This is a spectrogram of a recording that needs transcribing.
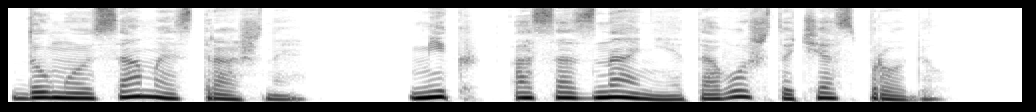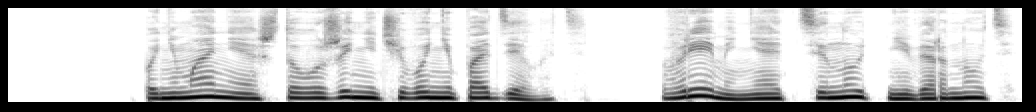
Думаю, самое страшное — миг осознания того, что час пробил, Понимание, что уже ничего не поделать. Время не оттянуть, не вернуть,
